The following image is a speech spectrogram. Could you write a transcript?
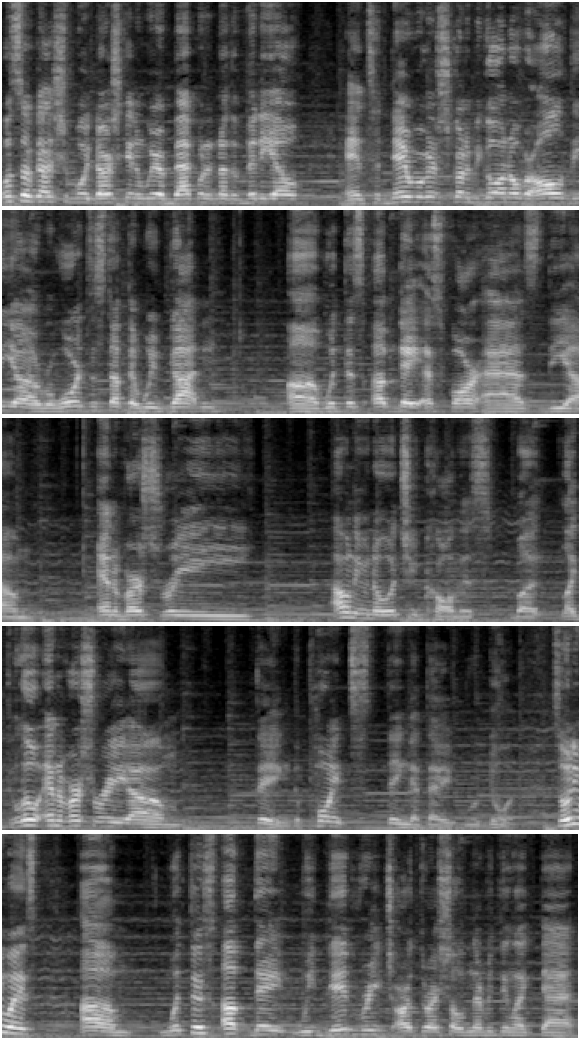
What's up guys, it's your boy Darkskin and we are back with another video. And today we're just going to be going over all the uh, rewards and stuff that we've gotten uh, with this update as far as the um, anniversary, I don't even know what you'd call this, but like the little anniversary um, thing, the points thing that they were doing. So anyways, um, with this update, we did reach our threshold and everything like that.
